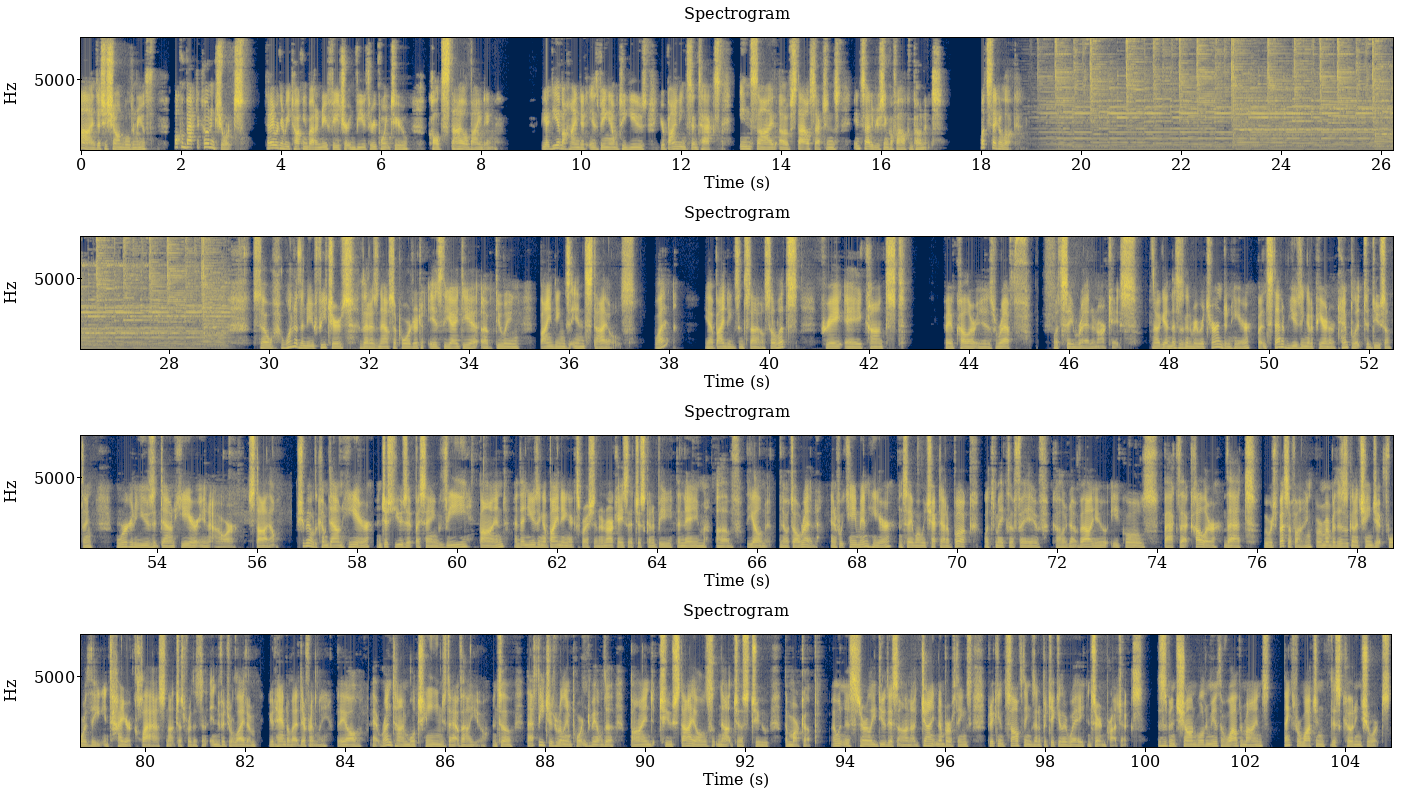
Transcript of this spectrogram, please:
Hi, this is Shawn Wildermuth. Welcome back to Coding Shorts. Today we're going to be talking about a new feature in Vue 3.2 called style binding. The idea behind it is being able to use your binding syntax inside of style sections inside of your single file components. Let's take a look. So, one of the new features that is now supported is the idea of doing bindings in styles. What? Yeah, bindings in styles. So, let's create a const. Fave color is ref, let's say red in our case. Now, again, this is going to be returned in here, but instead of using it up here in our template to do something, we're going to use it down here in our style we should be able to come down here and just use it by saying v bind and then using a binding expression. In our case, that's just going to be the name of the element. Now it's all red. And if we came in here and say when we checked out a book, let's make the fave color.value equals back that color that we were specifying. But remember, this is going to change it for the entire class, not just for this individual item you'd handle that differently. They all at runtime will change that value. And so that feature is really important to be able to bind to styles, not just to the markup. I wouldn't necessarily do this on a giant number of things, but it can solve things in a particular way in certain projects. This has been Shawn Wildermuth of Wilder Minds. Thanks for watching this coding shorts.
